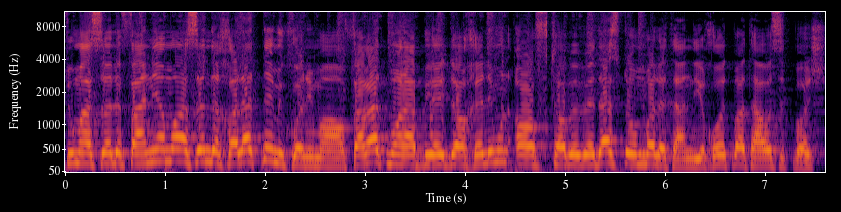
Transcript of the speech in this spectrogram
تو مسائل فنی هم ما اصلا دخالت نمی‌کنیم ها. فقط مربیای داخلیمون آفتابه به دست دنبالتن دیگه. خودت باید حواست باش.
